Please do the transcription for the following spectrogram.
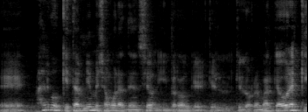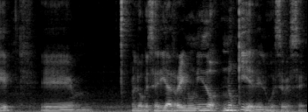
Eh, algo que también me llamó la atención, y perdón que, lo remarque ahora, es que eh, lo que sería el Reino Unido no quiere el USB-C.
